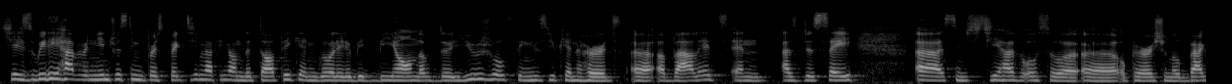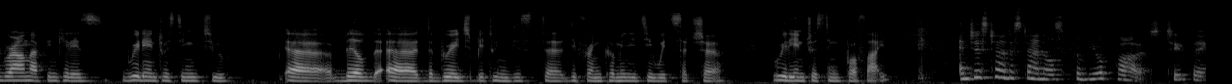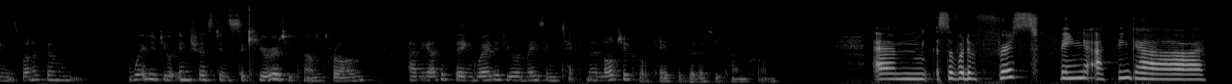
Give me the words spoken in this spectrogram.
she's really have an interesting perspective, I think, on the topic and go a little bit beyond of the usual things you can heard about it. And as just say. Uh, since she has also a, a, operational background, I think it is really interesting to uh, build uh, the bridge between these uh, different community with such a really interesting profile. And just to understand also from your part, two things. One of them, where did your interest in security come from? And the other thing, where did your amazing technological capability come from? Um, so for the first thing, I think uh,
